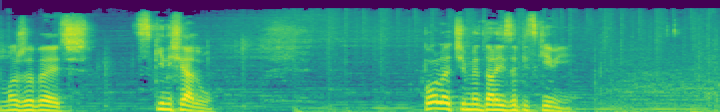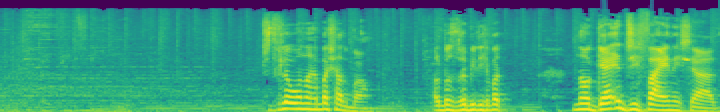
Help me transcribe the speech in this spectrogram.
Może być. Skin siadł. Polecimy dalej z epickimi. Przed chwilą ona chyba siadła. Albo zrobili chyba... No Genji fajny siadł.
